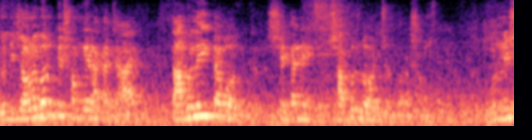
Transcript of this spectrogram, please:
যদি জনগণকে সঙ্গে রাখা যায়, তাহলেই কেবল সেখানে সাফল্য অর্জন করা সম্ভব। উনিশ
